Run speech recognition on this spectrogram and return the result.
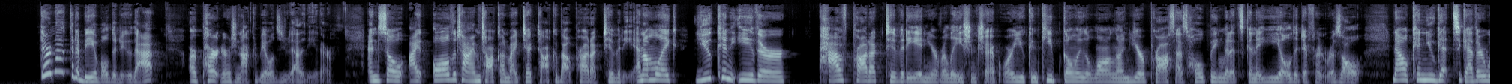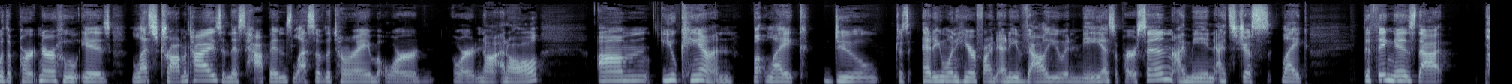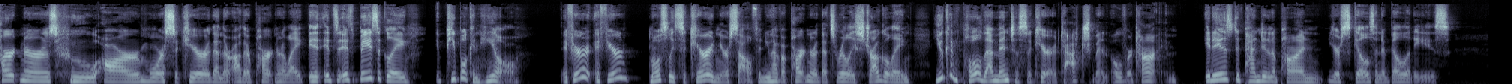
They're not going to be able to do that. Our partner's are not going to be able to do that either. And so I all the time talk on my TikTok about productivity. And I'm like, you can either have productivity in your relationship or you can keep going along on your process hoping that it's going to yield a different result. Now, can you get together with a partner who is less traumatized and this happens less of the time or or not at all? Um you can, but like do does anyone here find any value in me as a person? I mean, it's just like the thing is that partners who are more secure than their other partner, like it, it's it's basically people can heal. If you're if you're mostly secure in yourself and you have a partner that's really struggling, you can pull them into secure attachment over time. It is dependent upon your skills and abilities.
